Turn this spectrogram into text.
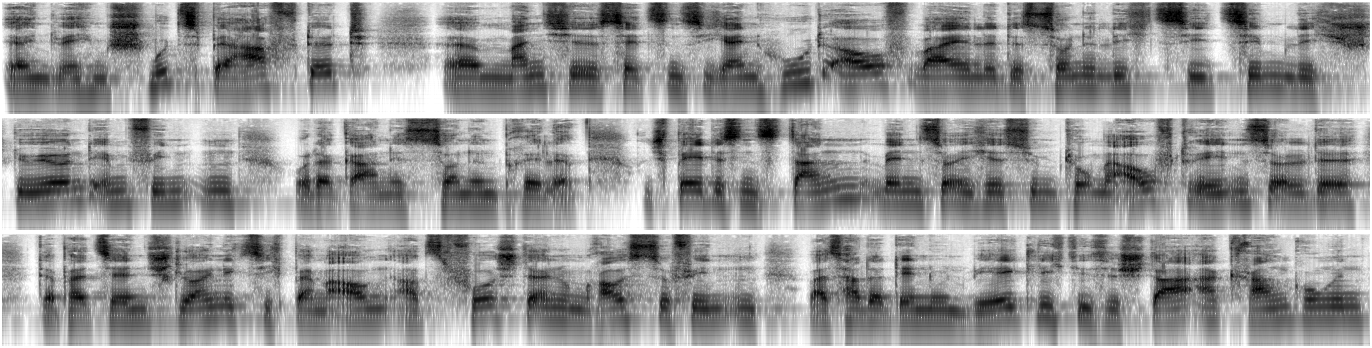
irgendwelchem Schmutz behaftet. Ähm, manche setzen sich einen Hut auf, weil das Sonnenlicht sie ziemlich störend empfinden oder gar eine Sonnenbrille. Und spätestens dann, wenn solche Symptome auftreten, sollte der Patient schleunigst sich beim Augenarzt vorstellen, um herauszufinden, was hat er denn nun wirklich. Diese Starerkrankungen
